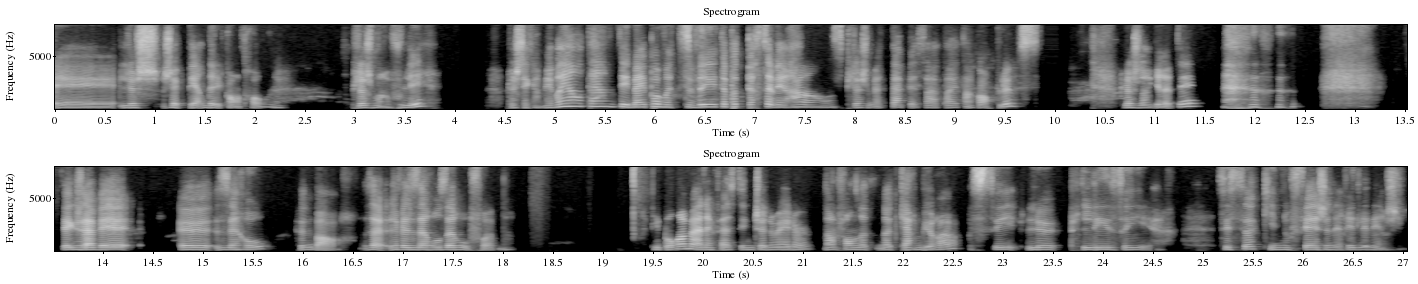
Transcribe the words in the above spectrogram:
euh, là, je, perdais le contrôle. Puis là, je m'en voulais. Puis là, j'étais comme, mais voyons, Tam, t'es bien pas motivée, t'as pas de persévérance. Puis là, je me tapais sa tête encore plus. Puis là, je le regrettais. fait que j'avais euh, zéro une barre. J'avais zéro, zéro fun. Puis pour un manifesting generator, dans le fond, notre, carburant, c'est le plaisir. C'est ça qui nous fait générer de l'énergie.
